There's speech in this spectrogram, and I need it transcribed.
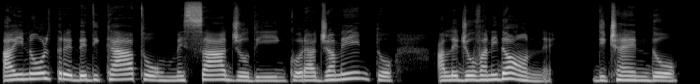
ha inoltre dedicato un messaggio di incoraggiamento alle giovani donne, dicendo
